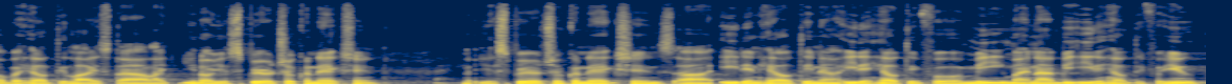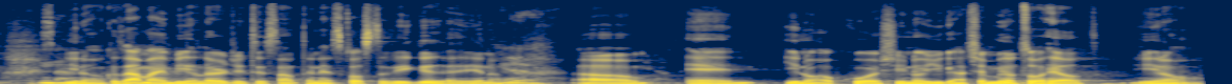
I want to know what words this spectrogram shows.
of a healthy lifestyle, like you know your spiritual connection. Your spiritual connections, uh, eating healthy. Now, eating healthy for me might not be eating healthy for you, you know, because I might be allergic to something that's supposed to be good, you know. Yeah. Um, and you know, of course, you know, you got your mental health. You know,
